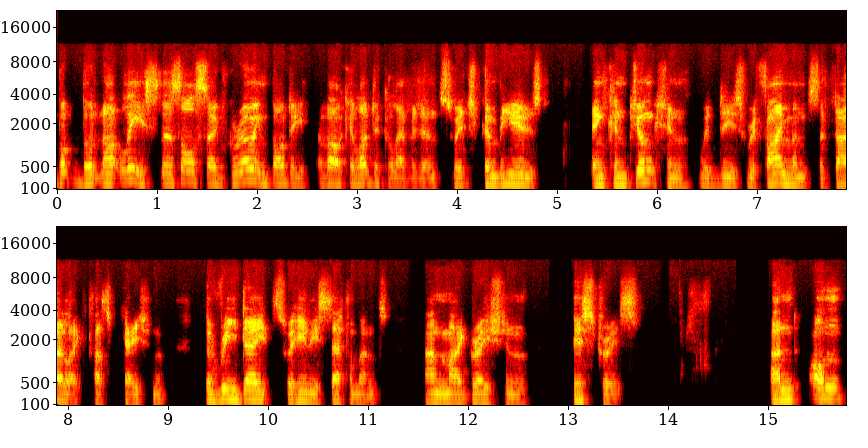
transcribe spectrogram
but, but not least, there's also a growing body of archaeological evidence which can be used in conjunction with these refinements of dialect classification to redate Swahili settlement and migration histories. And on,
